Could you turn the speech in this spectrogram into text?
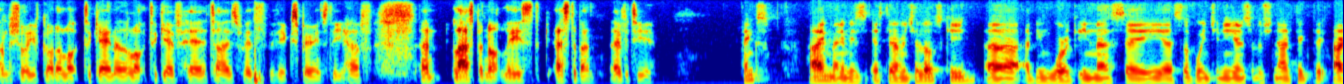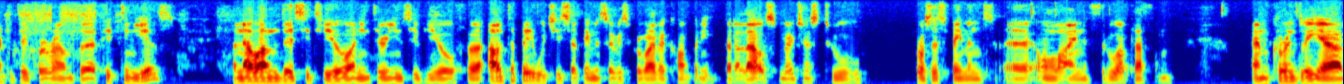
am sure you've got a lot to gain and a lot to give here, Theis, with, with the experience that you have. And last but not least, Esteban, over to you. Thanks. Hi, my name is Esteban Michalowski. Uh, I've been working as a, a, software engineer and solution architect, architect for around uh, 15 years. And now I'm the CTO and interim CPO of uh, AltaPay, which is a payment service provider company that allows merchants to process payments uh, online through our platform. I'm currently uh,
